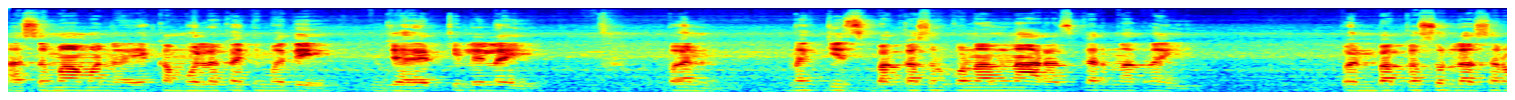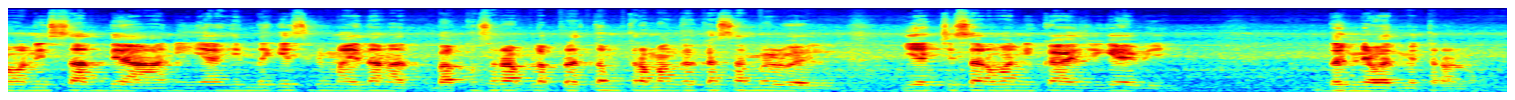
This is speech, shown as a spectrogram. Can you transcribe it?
असं मामानं एका मुलाखतीमध्ये जाहीर केलेलं आहे. पण नक्कीच बाकासूर कोणाला नाराज करणार नाही. पण बाकासूरला सर्वांनी साथ द्या आणि या हिंद केसरी मैदानात बाकासूर आपला प्रथम क्रमांक कसा मिळवेल याची सर्वांनी काळजी घ्यावी. धन्यवाद मित्रांनो.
